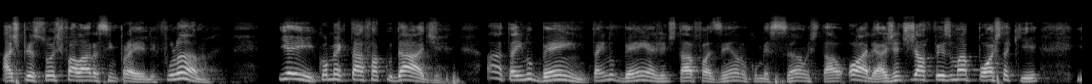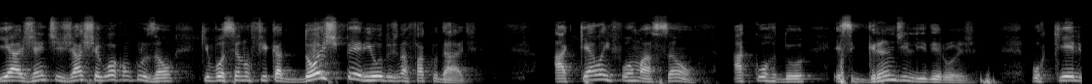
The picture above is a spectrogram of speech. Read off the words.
as pessoas falaram assim para ele: Fulano, e aí, como é que tá a faculdade? Ah, tá indo bem, tá indo bem, a gente tá fazendo, começamos e tal. Olha, a gente já fez uma aposta aqui e a gente já chegou à conclusão que você não fica dois períodos na faculdade. Aquela informação acordou esse grande líder hoje, porque ele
